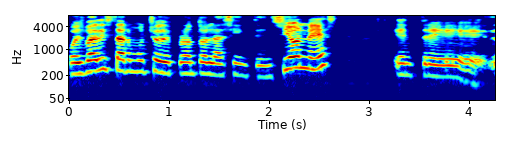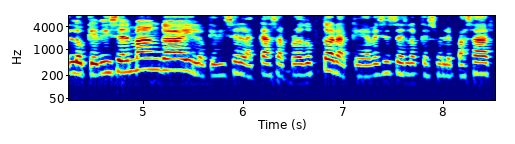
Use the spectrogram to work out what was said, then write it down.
pues va a distar mucho de pronto las intenciones entre lo que dice el manga y lo que dice la casa productora, que a veces es lo que suele pasar.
